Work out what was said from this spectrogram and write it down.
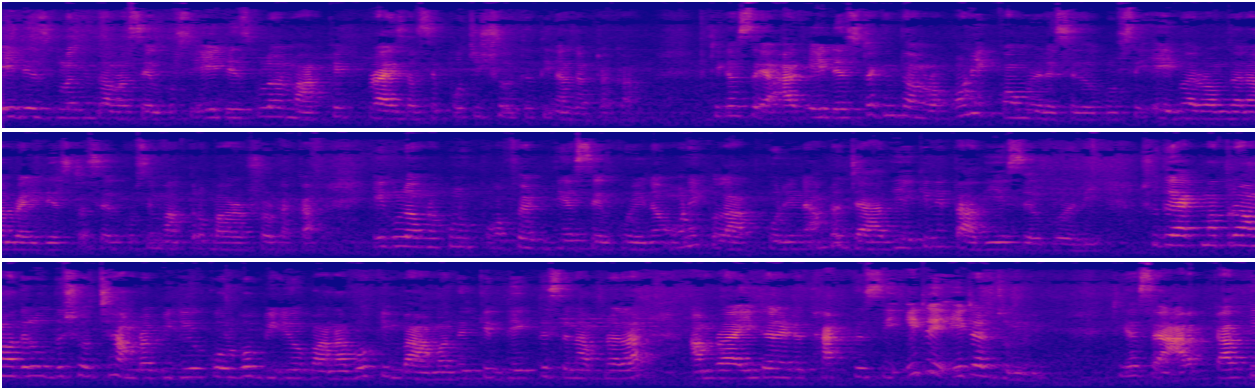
এই ড্রেসগুলো কিন্তু আমরা সেল করছি। এই ড্রেসগুলোর মার্কেট প্রাইস আছে পঁচিশশো হতে তিন হাজার টাকা। ঠিক আছে? আর এই ড্রেসটা কিন্তু আমরা অনেক কম রেটে সেল করছি। এইবার রমজানে আমরা এই ড্রেসটা সেল করছি মাত্র বারোশো টাকা। এগুলো আমরা কোনো প্রফিট দিয়ে সেল করি না, অনেক লাভ করি না। আমরা যা দিয়ে কিনে তা দিয়ে সেল করে দিই। শুধু একমাত্র আমাদের উদ্দেশ্য হচ্ছে আমরা ভিডিও করব ভিডিও বানাবো কিংবা আমাদেরকে দেখতেছেন আপনারা, আমরা ইন্টারনেটে থাকতেছি। এটা, এটার জন্যই। ঠিক আছে? আর কালকে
